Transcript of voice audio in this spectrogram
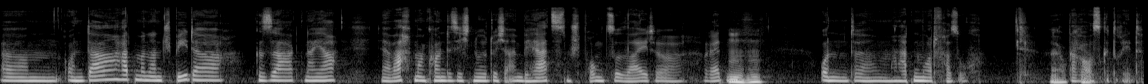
Ähm, und da hat man dann später gesagt, naja, der Wachmann konnte sich nur durch einen beherzten Sprung zur Seite retten. Mhm. Und ähm, man hat einen Mordversuch ja, okay. daraus gedreht.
